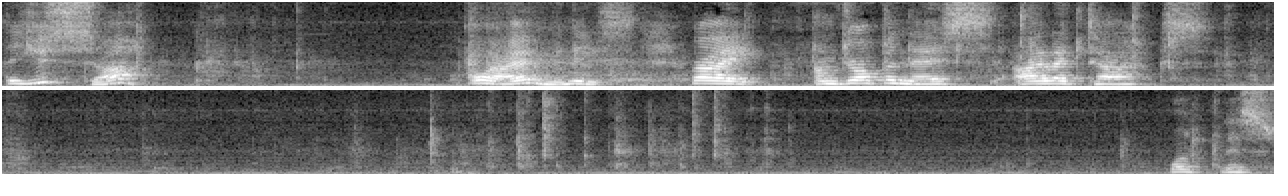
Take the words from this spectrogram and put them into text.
They just suck. Oh, I have minis. Right, I'm dropping this. I like tax. What this?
